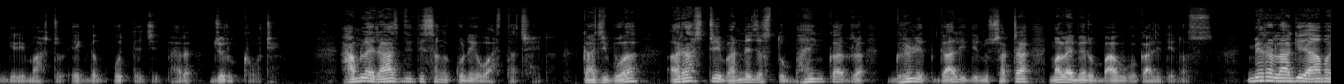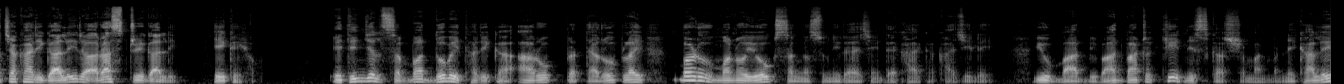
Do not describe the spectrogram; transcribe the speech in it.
गिरी मास्टर एकदम उत्तेजित भएर जुरुक्क उठ्यो। हामीलाई राजनीतिसँग कुनै वास्ता छैन। काजी बुवा अराष्ट्रिय भन्ने जस्तो भयङ्कर र घृणित गाली दिनु सट्टा मलाई मेरो बाबुको गाली दिनुहोस् मेरा लागि आमा चकारी गाली र अराष्ट्रिय गाली एकै हो यतिन्जेलसम्म दुवै थरीका आरोप प्रत्यारोपलाई बडो मनोयोगसँग सुनिरहे चाहिँ देखाएका काजीले। यो वाद विवादबाट के निष्कर्षमा निकाले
